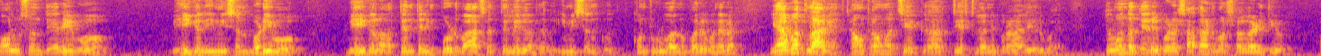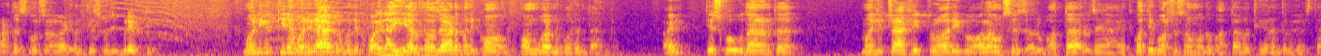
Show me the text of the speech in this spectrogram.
पल्युसन धेरै भयो भेहिकल इमिसन बढी भयो भेहिकल अत्यन्त इम्पोर्ट भएको छ त्यसले गर्दा इमिसनको कन्ट्रोल गर्नु पऱ्यो भनेर यावत लागे ठाउँ ठाउँमा चेक टेस्ट गर्ने प्रणालीहरू भयो। त्योभन्दा धेरै पढ सात आठ वर्ष अगाडि थियो। आठ दस वर्ष अगाडि पनि त्यसपछि ब्रेक थियो। मैले यो किन भनिरहेको भने पहिला हेल्थ हजार्ड पनि कम कम गर्नु पऱ्यो नि त हाम्रो। होइन? त्यसको उदाहरण त मैले ट्राफिक प्रहरीको अलाउन्सेसहरू भत्ताहरू चाहिँ आयो कति वर्षसम्म त भत्ताको थिएन नि त व्यवस्था।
